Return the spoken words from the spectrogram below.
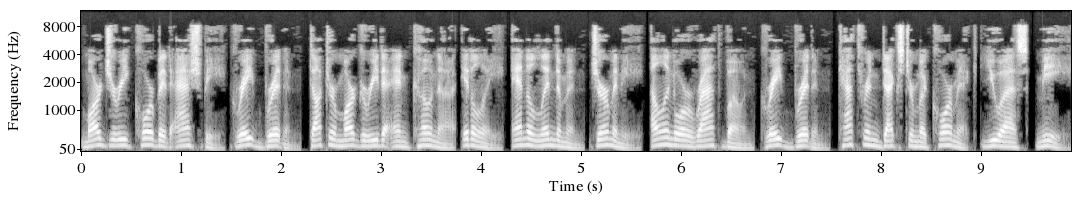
Marjorie Corbett Ashby, Great Britain; Dr. Margherita Ancona, Italy; Anna Lindemann, Germany; Eleanor Rathbone, Great Britain; Katharine Dexter McCormick, U.S. Me.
